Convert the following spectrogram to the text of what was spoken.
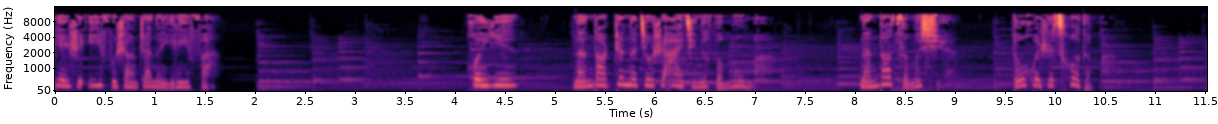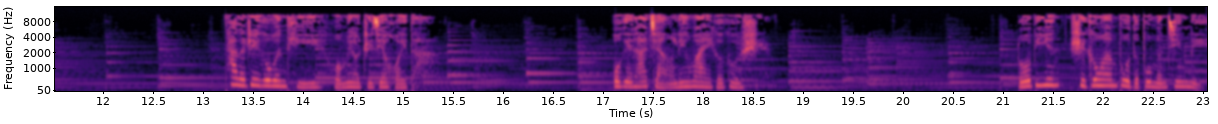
便是衣服上沾的一粒饭。”婚姻，难道真的就是爱情的坟墓吗？难道怎么选，都会是错的吗？他的这个问题我没有直接回答，我给他讲了另外一个故事。罗宾是公安部的部门经理，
